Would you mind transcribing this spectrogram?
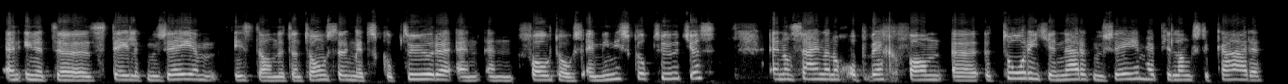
En in het eh, Stedelijk Museum is dan de tentoonstelling met sculpturen en, en foto's en mini-sculptuurtjes. En dan zijn er nog op weg van eh, het torentje naar het museum... heb je langs de kade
